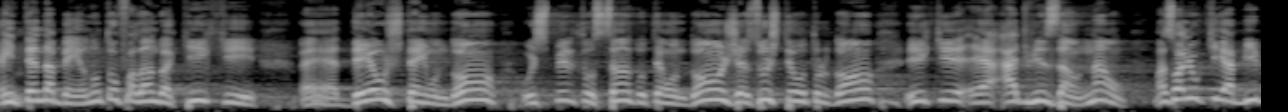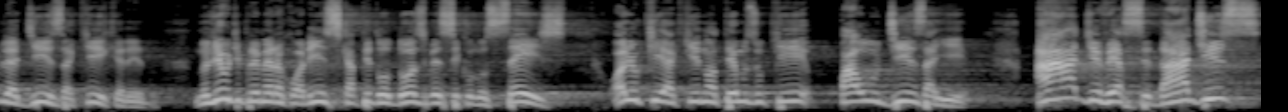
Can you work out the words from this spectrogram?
entenda bem, eu não estou falando aqui que é, Deus tem um dom, o Espírito Santo tem um dom, Jesus tem outro dom e que é a divisão. Não, mas olha o que a Bíblia diz aqui, querido. No livro de 1 Coríntios, capítulo 12, versículo 6 Olha o que aqui nós temos o que Paulo diz aí. Há diversidades,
